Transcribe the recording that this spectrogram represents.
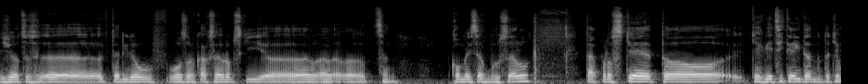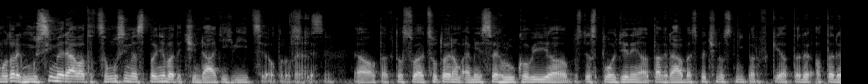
že jo, co, eh, který jdou v vozovkách z Evropské uh, komise v Bruselu, tak prostě to, těch věcí, které do, do těch motorek musíme dávat, to, co musíme splňovat, je čím dát jich víc, jo, prostě. Jo, tak to jsou, ať jsou to jenom emise hlukový a prostě splodiny a tak dále, bezpečnostní prvky a tedy a tedy.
